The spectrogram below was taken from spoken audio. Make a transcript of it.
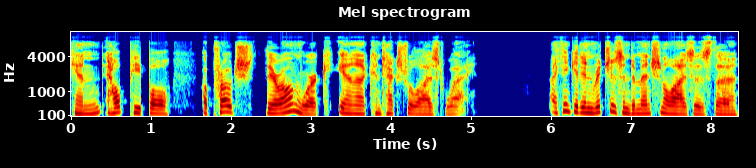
can help people approach their own work in a contextualized way. I think it enriches and dimensionalizes the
